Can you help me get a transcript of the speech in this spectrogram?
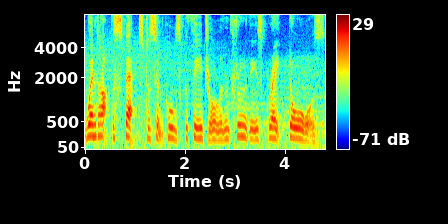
went up the steps to St Paul's Cathedral and through these great doors.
